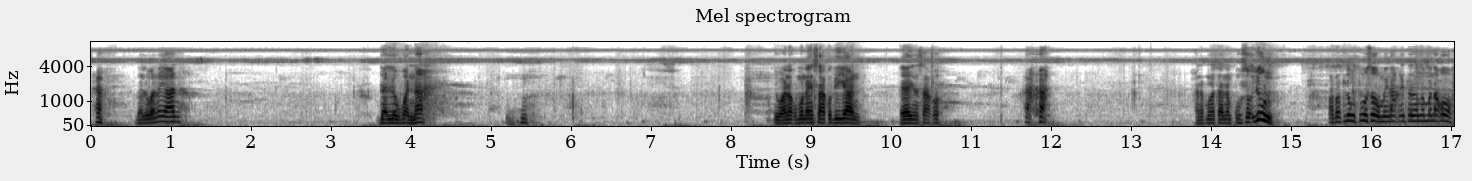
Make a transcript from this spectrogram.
Dalawa na yan. Dalawa na. Mhm. Iwanan ko muna yung sako diyan. Ayan yung sako. Hanap muna tayo ng puso. Yun! Patatlong puso. May nakita na naman ako.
